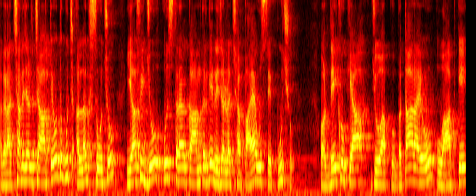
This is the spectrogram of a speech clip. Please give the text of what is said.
अगर अच्छा रिज़ल्ट चाहते हो तो कुछ अलग सोचो या फिर जो उस तरह काम करके रिज़ल्ट अच्छा पाया उससे पूछो। और देखो क्या जो आपको बता रहे हो, वो आपके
